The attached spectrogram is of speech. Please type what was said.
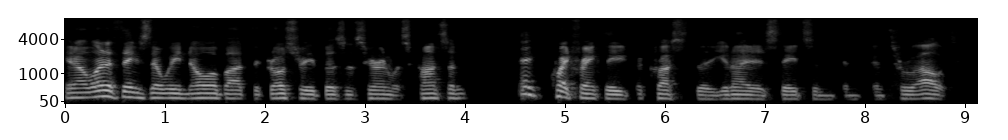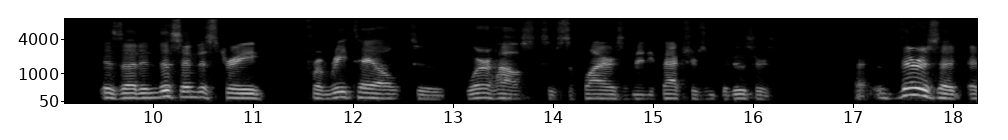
You know, one of the things that we know about the grocery business here in Wisconsin, and quite frankly, across the United States and, and, and throughout, is that in this industry, from retail to warehouse to suppliers and manufacturers and producers, uh, there is a, a,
